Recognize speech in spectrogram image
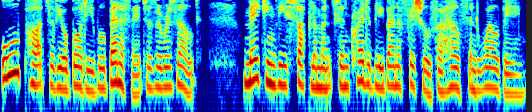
All parts of your body will benefit as a result, making these supplements incredibly beneficial for health and well-being.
